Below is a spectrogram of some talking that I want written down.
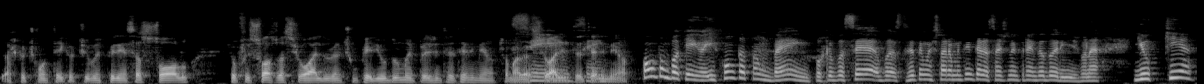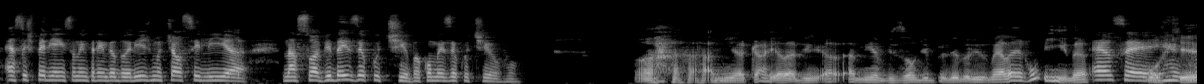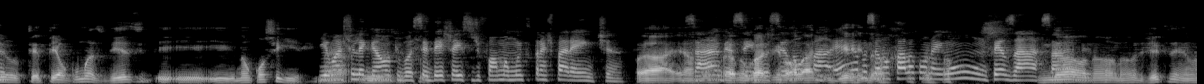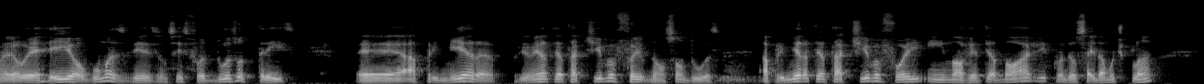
acho que eu te contei que eu tive uma experiência solo que eu fui sócio da Cioli durante um período numa empresa de entretenimento, chamada sim, Cioli Entretenimento. Sim. Conta um pouquinho, e conta também, porque você, você tem uma história muito interessante no empreendedorismo, né? E o que essa experiência no empreendedorismo te auxilia na sua vida executiva, como executivo? A minha carreira, a minha visão de empreendedorismo, ela é ruim, né? Eu sei. Porque eu tentei algumas vezes e, e, e não consegui. E né? eu acho legal e, que você deixa isso de forma muito transparente. Ah, é. Sabe, não, assim, você não fala. Ninguém, é, você não. não fala com nenhum pesar, sabe? Não, não, não, de jeito nenhum. Eu errei algumas vezes, não sei se foram duas ou três. É, a primeira, primeira tentativa foi, não, são duas. A primeira tentativa foi em 99, quando eu saí da Multiplan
